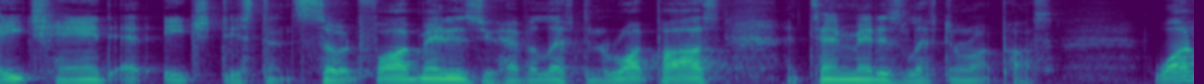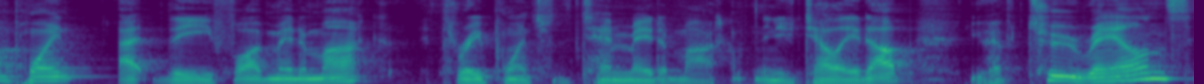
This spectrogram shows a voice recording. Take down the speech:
each hand at each distance. So at 5 meters, you have a left and a right pass, at 10 meters, left and right pass. One point at the 5 meter mark, three points for the 10 meter mark. Then you tally it up. You have two rounds.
